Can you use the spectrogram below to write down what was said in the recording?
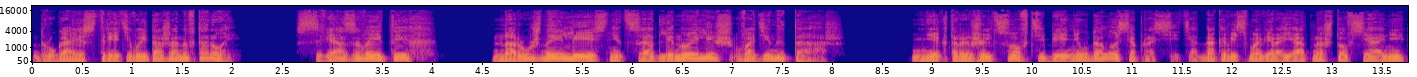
другая с третьего этажа на второй. Связывает их наружная лестница длиной лишь в один этаж. Некоторых жильцов тебе не удалось опросить, однако весьма вероятно, что все они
